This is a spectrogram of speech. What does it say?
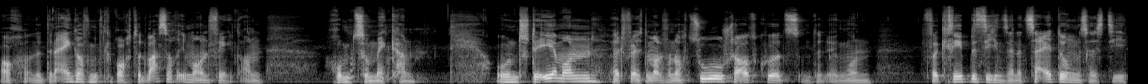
auch den Einkauf mitgebracht hat, was auch immer und fängt an rumzumeckern. Und der Ehemann hört vielleicht am Anfang noch zu, schaut kurz und dann irgendwann vergräbt es sich in seiner Zeitung. Das heißt, die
